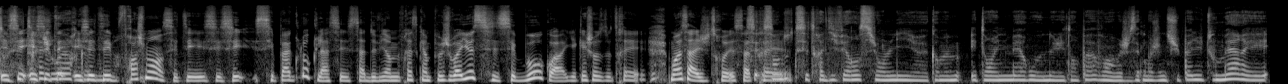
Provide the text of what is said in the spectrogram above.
et c'était franchement, c'était c'est pas glauque là, ça devient presque un peu joyeux c'est beau, quoi. Il y a quelque chose de très. Moi, ça, j'ai trouvé ça très. Sans doute que c'est très différent si on le lit euh, quand même étant une mère ou ne l'étant pas. je sais que moi, je ne suis pas du tout mère et,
